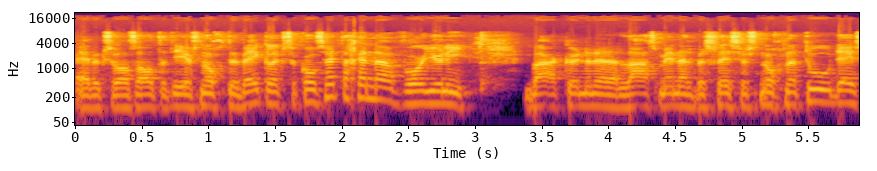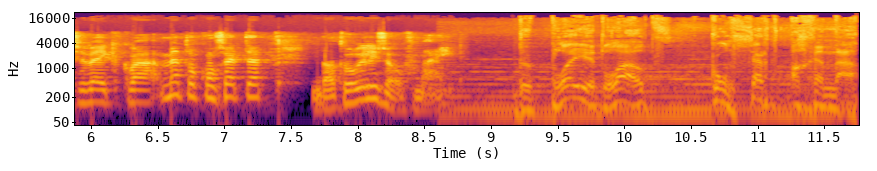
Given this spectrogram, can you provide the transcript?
heb ik zoals altijd eerst nog de wekelijkse concertagenda voor jullie. Waar kunnen de last minute beslissers nog naartoe deze week qua metalconcerten? Dat horen jullie zo van mij. De Play It Loud concertagenda.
